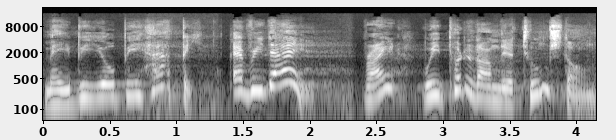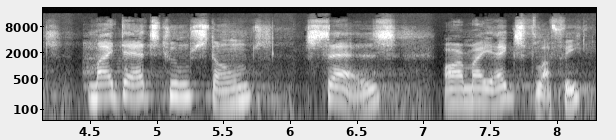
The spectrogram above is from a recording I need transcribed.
maybe you'll be happy every day right? We put it on their tombstones. My dad's tombstone says, Are my eggs fluffy?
